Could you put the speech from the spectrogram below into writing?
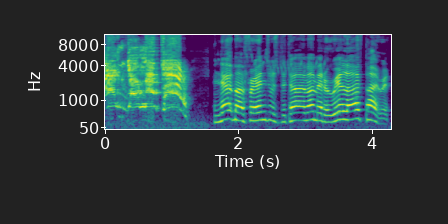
I don't care. And that, my friends, was the time I met a real life pirate.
